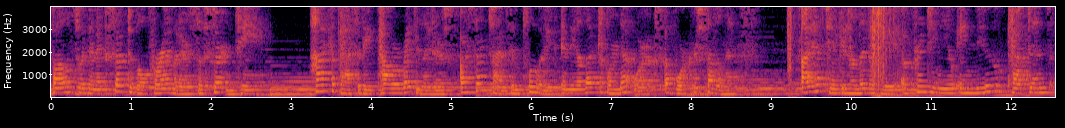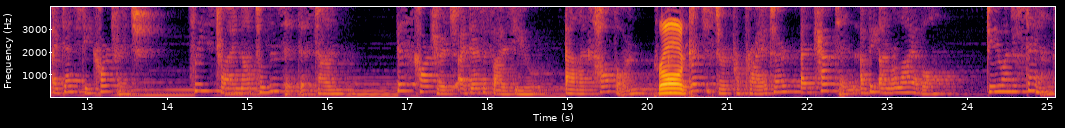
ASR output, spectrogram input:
falls within acceptable parameters of certainty. High capacity power regulators are sometimes employed in the electrical networks of worker settlements. I have taken the liberty of printing you a new captain's identity cartridge. Please try not to lose it this time. This cartridge identifies you, Alex Hawthorne, the registered proprietor and captain of the Unreliable. Do you understand?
